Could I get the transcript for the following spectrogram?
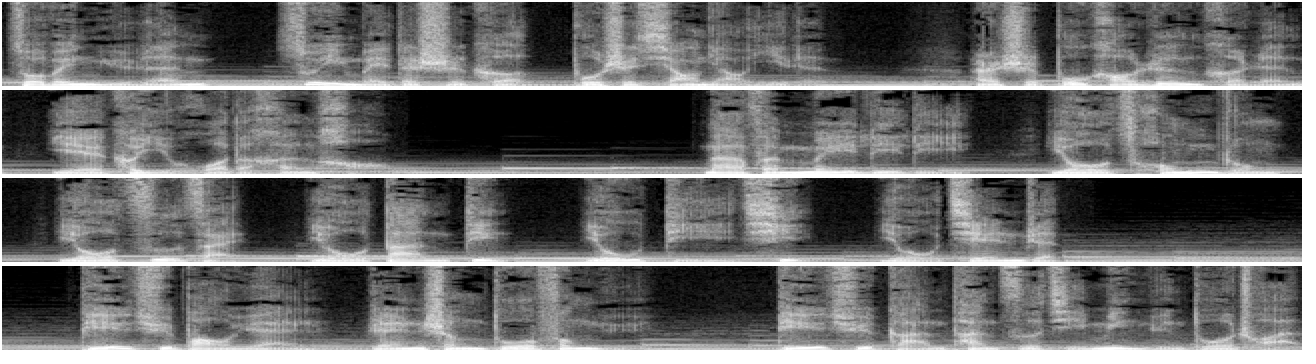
作为女人，最美的时刻不是小鸟依人，而是不靠任何人也可以活得很好。那份魅力里有从容，有自在，有淡定，有底气，有坚韧。别去抱怨人生多风雨，别去感叹自己命运多舛。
